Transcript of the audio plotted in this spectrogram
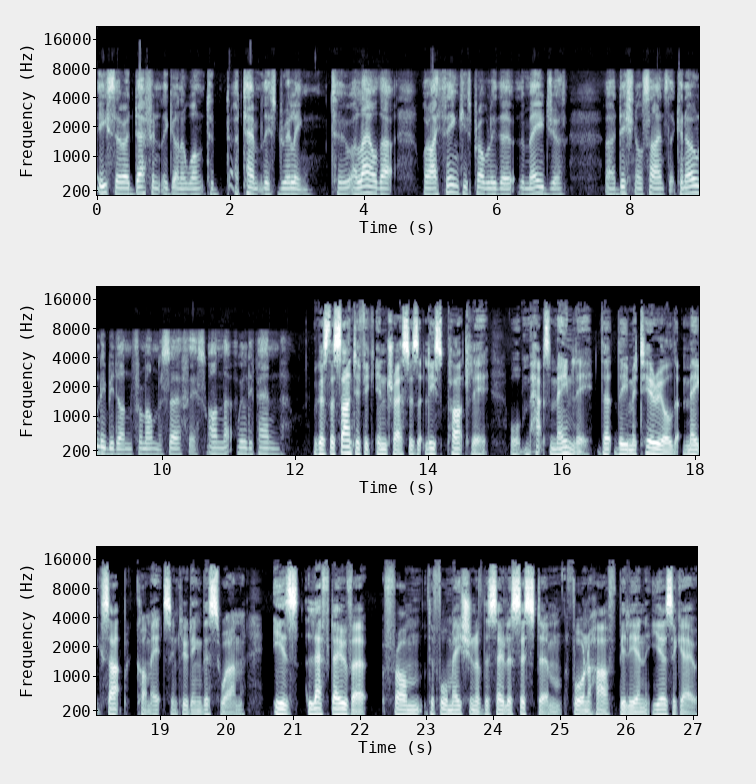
ESA are definitely going to want to attempt this drilling to allow that what I think is probably the, the major additional science that can only be done from on the surface. On that will depend. Because the scientific interest is at least partly or perhaps mainly, that the material that makes up comets, including this one, is left over from the formation of the solar system four and a half billion years ago.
